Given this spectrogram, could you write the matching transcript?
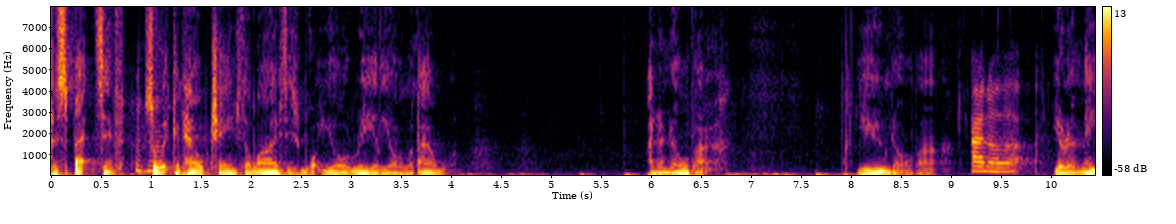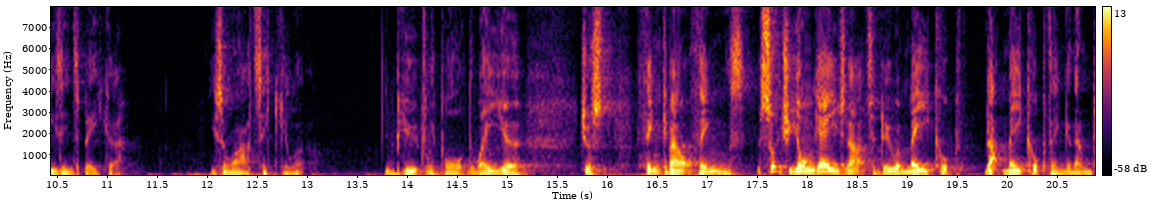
perspective so it can help change their lives is what you're really all about. And I know that. You know that. I know that. You're an amazing speaker. You're so articulate. You're beautifully put. The way you just think about things, such a young age that to do a makeup, that makeup thing, and then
